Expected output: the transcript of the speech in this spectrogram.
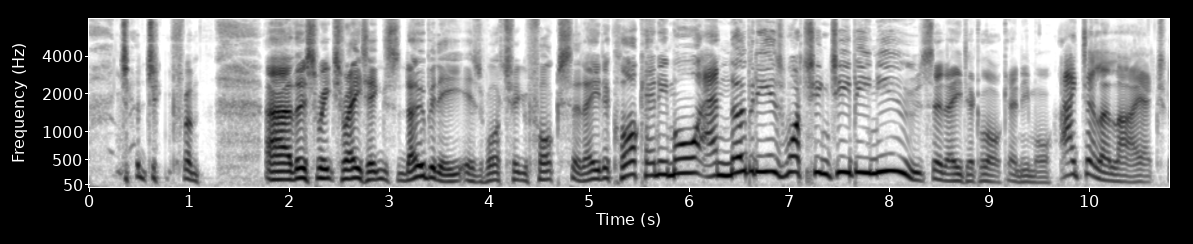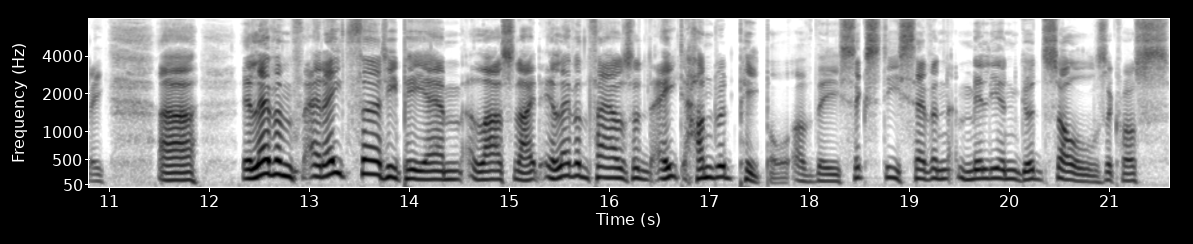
judging from uh, this week's ratings, nobody is watching Fox at 8 o'clock anymore, and nobody is watching GB News at 8 o'clock anymore. I tell a lie, actually. Uh, 11th at 8:30 p.m. last night 11,800 people of the 67 million good souls across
